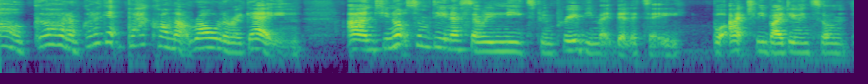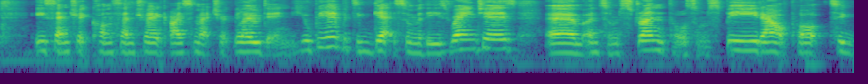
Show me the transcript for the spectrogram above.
oh God, I've got to get back on that roller again, and you're not somebody who necessarily needs to improve your mobility, but actually by doing some eccentric, concentric, isometric loading, you'll be able to get some of these ranges um, and some strength or some speed output to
